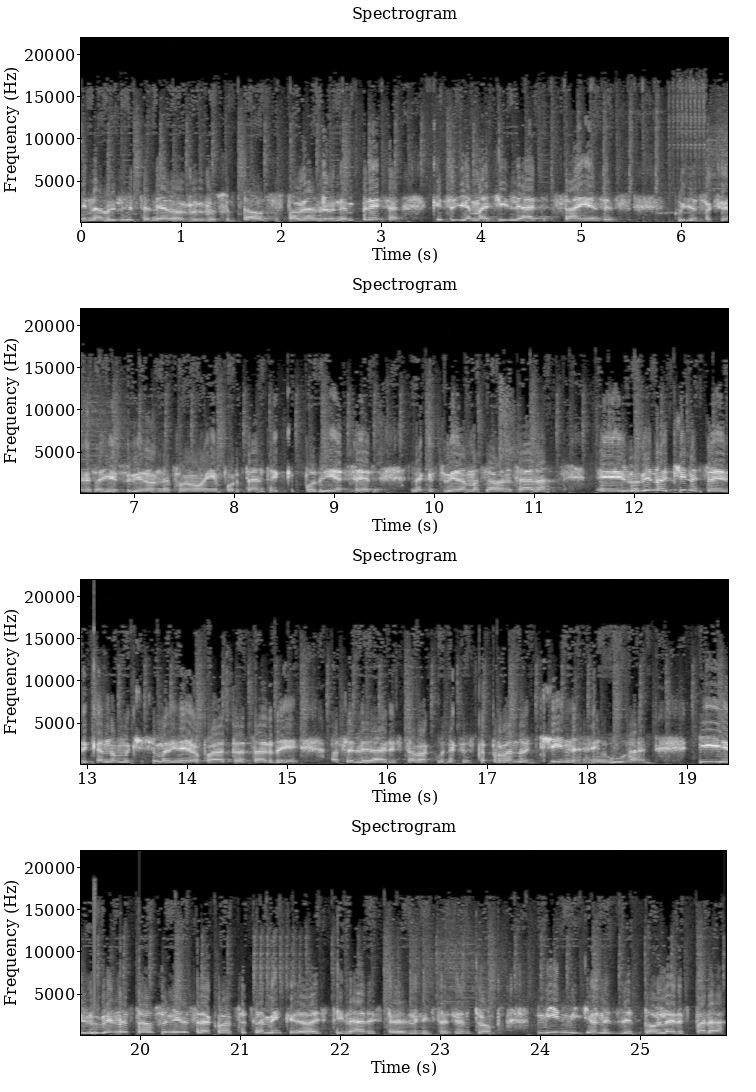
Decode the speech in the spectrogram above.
En abril se tendrían los resultados, se está hablando de una empresa que se llama Gilead Sciences, cuyas acciones ayer subieron de forma muy importante, que podría ser la que estuviera más avanzada. El gobierno de China está dedicando muchísimo dinero para tratar de acelerar esta vacuna que se está probando en China, en Wuhan, y el gobierno de Estados Unidos se da a conocer también que va a destinar esta administración Trump mil millones de dólares para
